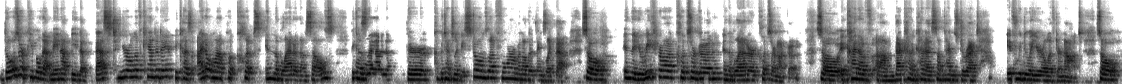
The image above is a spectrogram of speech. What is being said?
Those are people that may not be the best UroLift candidate because I don't want to put clips in the bladder themselves because then there could potentially be stones left form and other things like that. So in the urethra, clips are good. In the bladder, clips are not good. So it kind of um, that kind of kind of sometimes direct if we do a urolift or not. So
